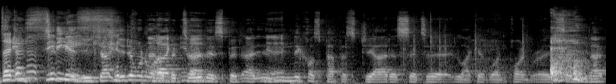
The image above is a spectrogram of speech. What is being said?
They don't have to be- insidious You don't, you don't want to that I- overdo you know, this, but uh, yeah. Nikos Papagiatis said to like at one point where he said, you know,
